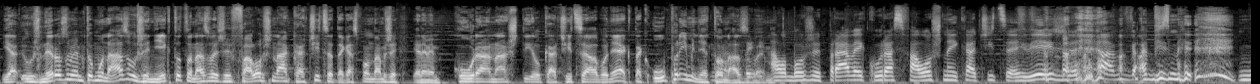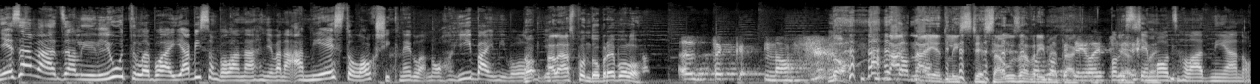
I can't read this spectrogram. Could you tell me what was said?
ja už nerozumiem tomu názvu, že niekto to nazve, že falošná kačica, tak aspoň dám, že ja neviem, kúra na štýl kačice, alebo nejak tak úprimne to No, nazvem. Alebo že práve kura z falošnej kačice, vieš, že ab- aby sme nezavádzali ľud, lebo aj ja by som bola nahnevaná. A miesto lokší knedla, no hýbaj mi No, vola. kde. ale aspoň dobre bolo. E, tak, no. No, na, najedli ste sa, uzavrime tak. Boli ste moc hladní, áno.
